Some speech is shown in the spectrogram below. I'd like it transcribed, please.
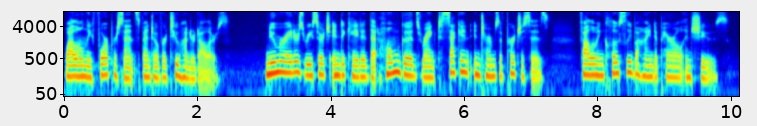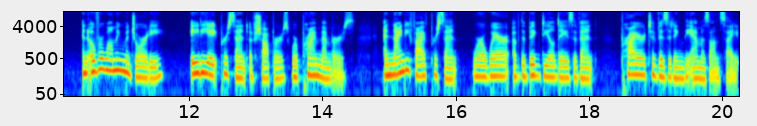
while only 4% spent over $200. Numerator's research indicated that home goods ranked second in terms of purchases, following closely behind apparel and shoes. An overwhelming majority, 88% of shoppers, were Prime members, and 95% were aware of the Big Deal Days event prior to visiting the Amazon site.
